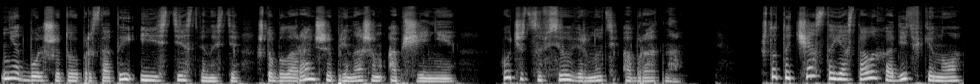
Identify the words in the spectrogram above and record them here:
Нет больше той простоты и естественности, что было раньше при нашем общении. Хочется все вернуть обратно. Что-то часто я стала ходить в кино.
